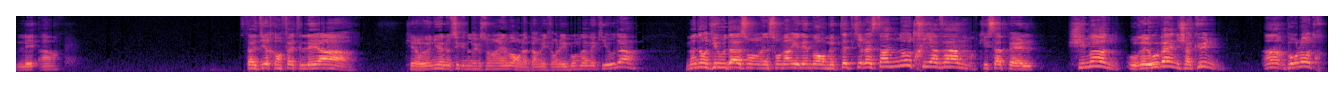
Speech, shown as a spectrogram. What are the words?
Léa. C'est-à-dire qu'en fait, Léa, qui est revenue, elle aussi, qui nous que son mari est mort, on l'a permis de faire le hiboum avec Yehuda. Maintenant qu'Yehuda, son, son mari, est mort, mais peut-être qu'il reste un autre Yavam, qui s'appelle Shimon, ou Reuven, chacune, un pour l'autre.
